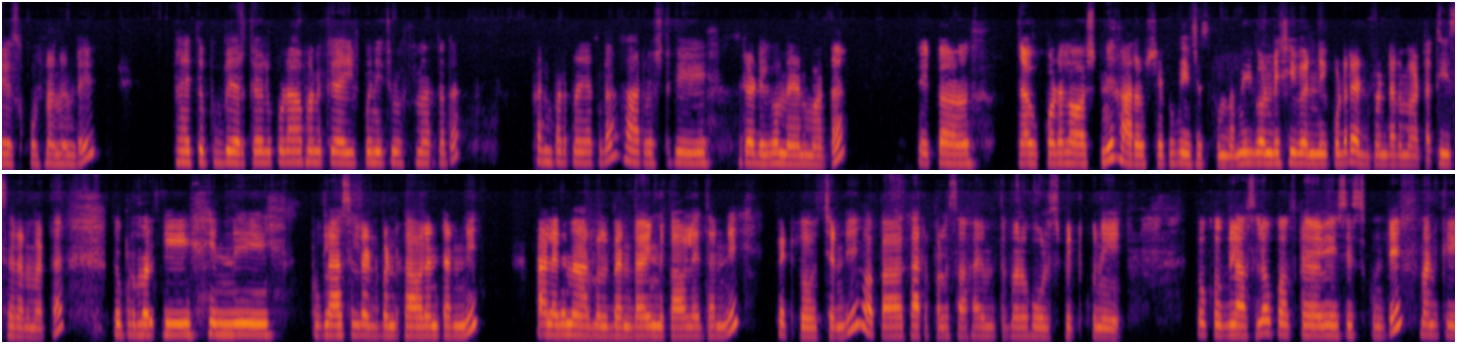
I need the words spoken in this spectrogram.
చేసుకుంటున్నానండి. అయితే ఇప్పుడు బీరకాయలు కూడా మనకి అయిపోయి చూస్తున్నారు కదా. కనపడుతున్నాయి అక్కడ. హార్వెస్ట్కి రెడీగా ఉన్నాయన్నమాట. ఇక అవి కూడా లాస్ట్ని హార్వెస్ట్ అయితే తీసేసుకుందాం. ఇవ్వండి ఇవన్నీ కూడా రెడ్ బండ్ అనమాట తీసారనమాట ఇప్పుడు మనకి ఎన్ని గ్లాసులు రెడ్ బండ్ కావాలంటే అన్ని అలాగే నార్మల్ బెండ ఎన్ని కావాలైతే అన్ని పెట్టుకోవచ్చండి. ఒక కర్రపల సహాయంతో మనం హోల్స్ పెట్టుకుని ఒక్కొక్క గ్లాసులో ఒక్కొక్కటి వేసేసుకుంటే మనకి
